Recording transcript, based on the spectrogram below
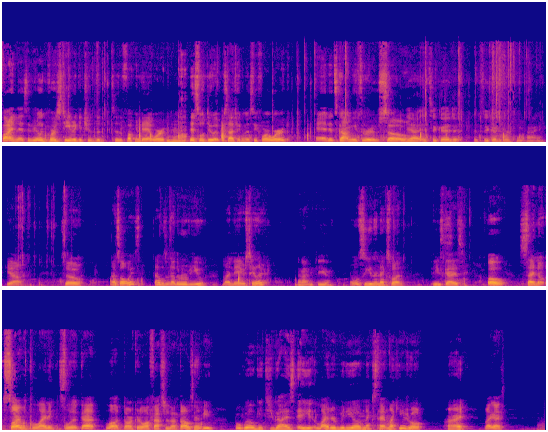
find this if you're looking for a sativa to get you to the to the fucking day at work. Mm-hmm. This will do it. Because I've taken this before at work, and it's got me through. So Yeah, it's a good it's a good working tie. yeah. So as always, that was another review. My name is Taylor, And I'm Kian. and we'll see you in the next one. Peace, guys. Oh, side note, sorry about the lighting. It's a little, got a lot darker, a lot faster than I thought it was gonna be. But we'll get you guys a lighter video next time, like usual. All right, bye, guys.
